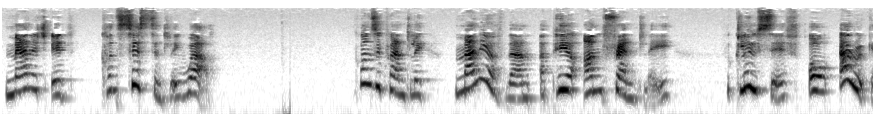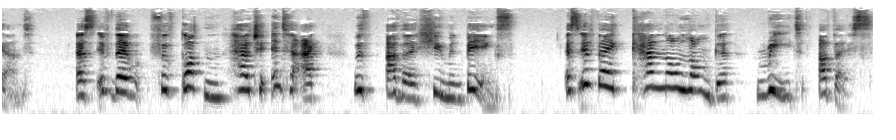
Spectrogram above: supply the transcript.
manage it consistently well. Consequently, many of them appear unfriendly, reclusive, or arrogant as if they've forgotten how to interact with other human beings, as if they can no longer read others.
